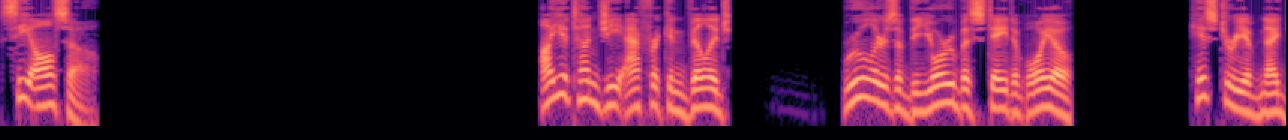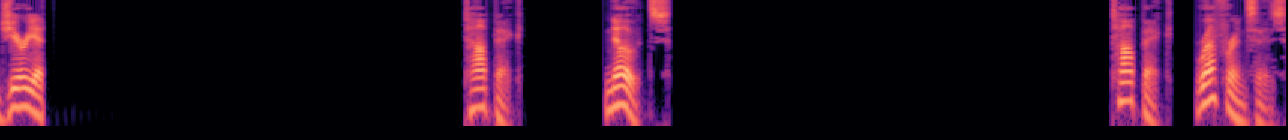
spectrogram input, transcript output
See also. Oyotunji African village. Rulers of the Yoruba state of Oyo. History of Nigeria. Topic. Notes. Topic. References.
